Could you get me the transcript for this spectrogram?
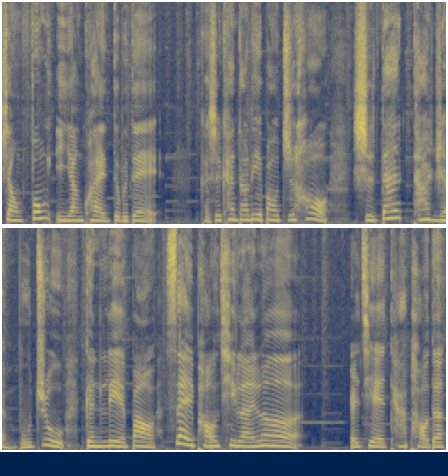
像风一样快，对不对？可是看到猎豹之后，史丹他忍不住跟猎豹赛跑起来了，而且他跑得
